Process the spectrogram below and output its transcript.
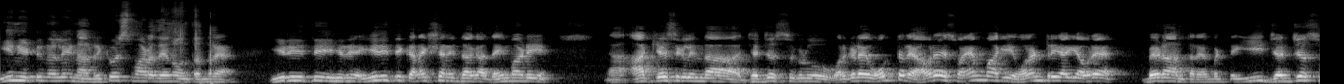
ಈ ನಿಟ್ಟಿನಲ್ಲಿ ನಾನು ರಿಕ್ವೆಸ್ಟ್ ಮಾಡೋದೇನು ಅಂತಂದ್ರೆ ಈ ರೀತಿ ಈ ರೀತಿ ಕನೆಕ್ಷನ್ ಇದ್ದಾಗ ದಯಮಾಡಿ ಆ, ಕೇಸ್ಗಳಿಂದ ಜಡ್ಜಸ್ಗಳು ಹೊರಗಡೆ ಹೋಗ್ತಾರೆ. ಅವರೇ ಸ್ವಯಂ ಆಗಿ ವಾಲಂಟ್ರಿ ಆಗಿ ಅವರೇ ಬೇಡ ಅಂತಾರೆ. ಬಟ್ ಈ ಜಡ್ಜಸ್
